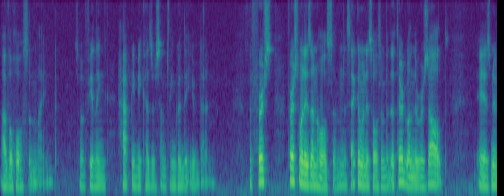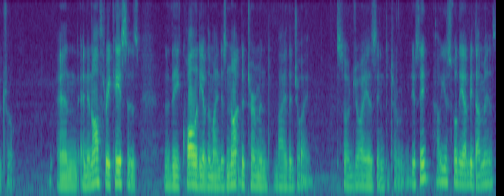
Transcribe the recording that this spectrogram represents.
of a wholesome mind. So feeling happy because of something good that you've done. The first, first one is unwholesome, the second one is wholesome, but the third one, the result, is neutral. And, and in all three cases, the quality of the mind is not determined by the joy. So joy is indeterminate. You see how useful the Abhidhamma is?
